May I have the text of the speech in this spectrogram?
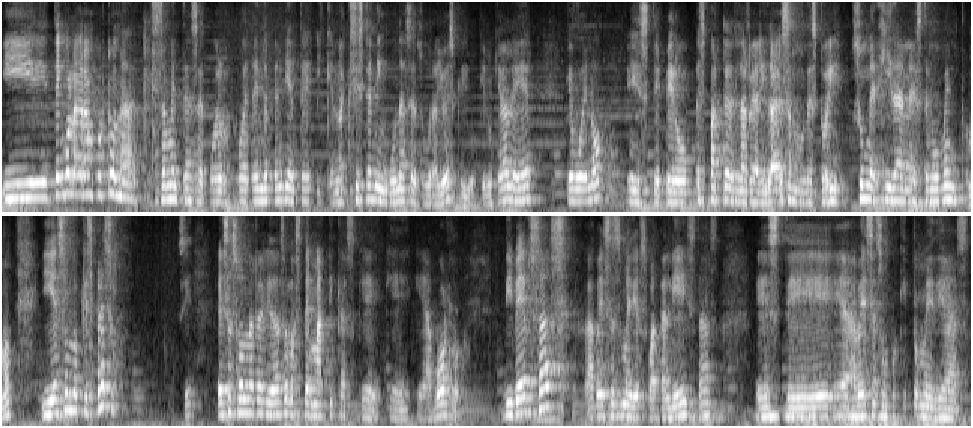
Y tengo la gran fortuna, precisamente, de ser poeta independiente y que no existe ninguna censura. Yo escribo, quien me quiera leer, qué bueno, este, pero es parte de las realidades en donde estoy sumergida en este momento, ¿no? Y eso es lo que expreso, ¿sí? Esas son las realidades o las temáticas que, que, abordo. Diversas, a veces medias fatalistas, este, a veces un poquito medias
